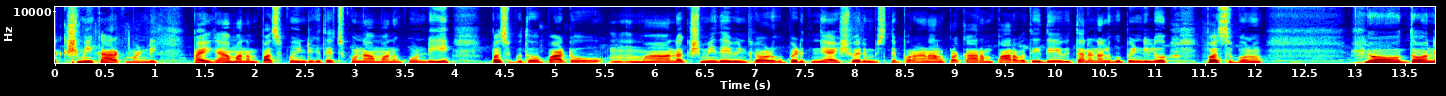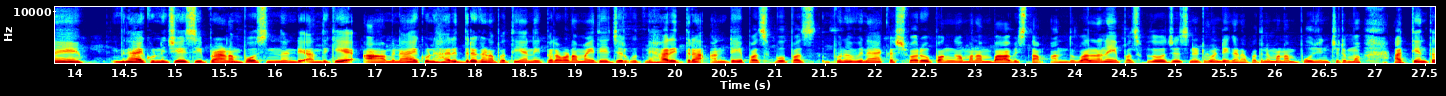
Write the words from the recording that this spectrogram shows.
లక్ష్మీకారకం అండి పైగా మనం పసుపు ఇంటికి తెచ్చుకున్నాం అనుకోండి పసుపుతో పాటు మా లక్ష్మీ లక్ష్మీదేవి ఇంట్లో అడుగు పెడుతుంది ఐశ్వర్యం ఇస్తుంది. పురాణాల ప్రకారం పార్వతీదేవి తన నలుగు పిండిలో పసుపును తోనే వినాయకుడిని చేసి ప్రాణం పోసిందండి. అందుకే ఆ వినాయకుడిని హరిద్ర గణపతి అని పిలవడం అయితే జరుగుతుంది. హరిద్ర అంటే పసుపు. పసుపును వినాయక స్వరూపంగా మనం భావిస్తాం. అందువల్లనే పసుపుతో చేసినటువంటి గణపతిని మనం పూజించడము అత్యంత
